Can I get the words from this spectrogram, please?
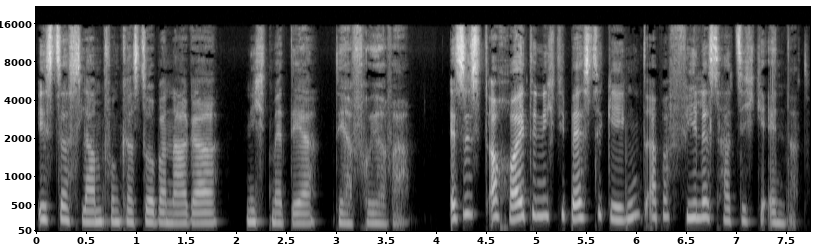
ist der Slum von Kasturba Nagar nicht mehr der, der früher war. Es ist auch heute nicht die beste Gegend, aber vieles hat sich geändert.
